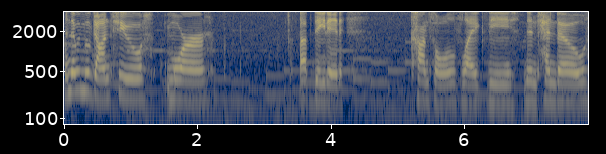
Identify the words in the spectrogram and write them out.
And then we moved on to more updated consoles like the Nintendo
